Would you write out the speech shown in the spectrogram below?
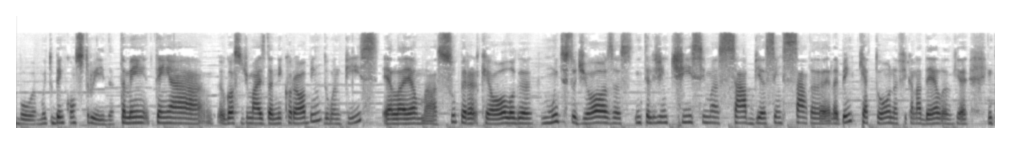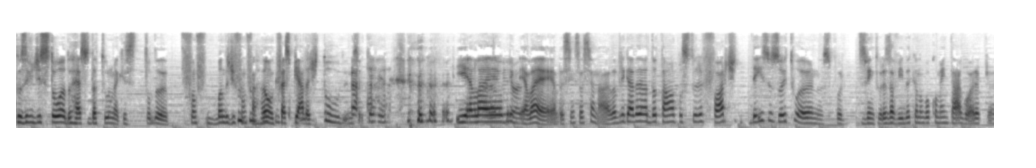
boa, muito bem construída. Também tem a. Eu gosto demais da Nico Robin, do One Piece. Ela é uma super arqueóloga, muito estudiosa, inteligentíssima, sábia, sensata. Ela é bem quietona, fica na dela, que é, inclusive destoa do resto da turma, que é todo fanf- bando de fanfarrão, que faz piada de tudo, e não sei o quê. e ela é, ela é, ela é sensacional. Ela é obrigada a adotar uma postura forte desde os oito anos, por desventuras da vida que eu não vou comentar agora. Pra...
